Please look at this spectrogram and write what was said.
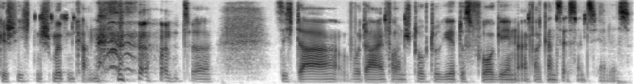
Geschichten schmücken kann und äh, sich da, wo da einfach ein strukturiertes Vorgehen einfach ganz essentiell ist.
